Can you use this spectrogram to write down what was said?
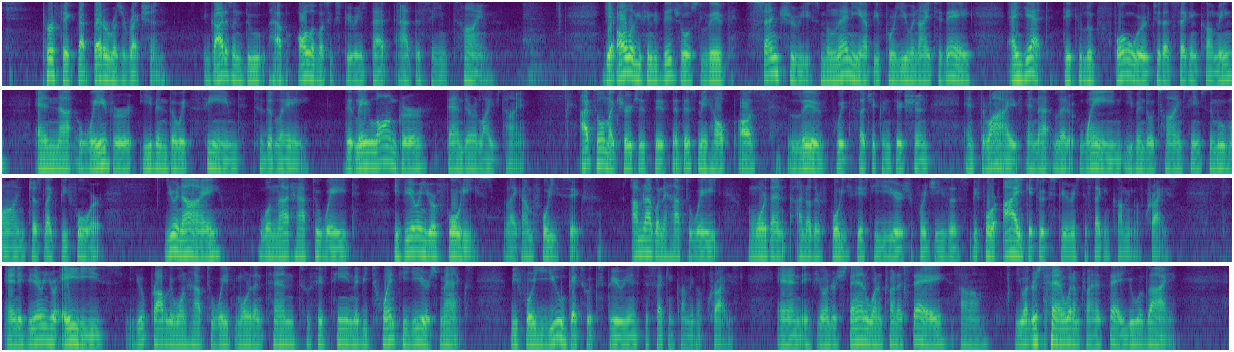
perfect, that better resurrection God doesn't do have all of us experience that at the same time. Yet all of these individuals lived centuries, millennia before you and I today, and yet they could look forward to that second coming and not waver even though it seemed to delay. Delay longer than their lifetime. I've told my churches this that this may help us live with such a conviction and thrive and not let it wane even though time seems to move on just like before. You and I will not have to wait. If you're in your 40s, like I'm 46, I'm not going to have to wait more than another 40, 50 years for Jesus before I get to experience the second coming of Christ. And if you're in your 80s, you probably won't have to wait more than 10 to 15, maybe 20 years max before you get to experience the second coming of Christ. And if you understand what I'm trying to say, um, you understand what I'm trying to say. You will die.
